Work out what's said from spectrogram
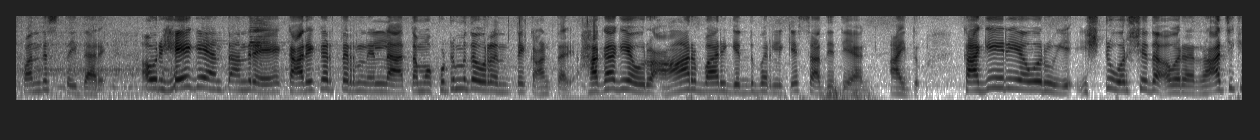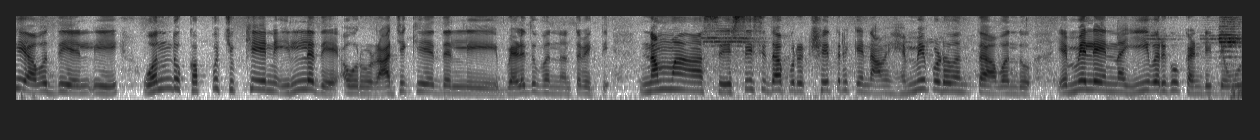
ಸ್ಪಂದಿಸ್ತಾ ಇದ್ದಾರೆ ಅವರು ಹೇಗೆ ಅಂತ ಅಂದರೆ ಕಾರ್ಯಕರ್ತರನ್ನೆಲ್ಲ ತಮ್ಮ ಕುಟುಂಬದವರಂತೆ ಕಾಣ್ತಾರೆ. ಹಾಗಾಗಿ ಅವರು ಆರು ಬಾರಿ ಗೆದ್ದು ಬರಲಿಕ್ಕೆ ಸಾಧ್ಯತೆ ಆಗಿ, ಆಯಿತು. ಕಾಗೇರಿ ಅವರು ಇಷ್ಟು ವರ್ಷದ ಅವರ ರಾಜಕೀಯ ಅವಧಿಯಲ್ಲಿ ಒಂದು ಕಪ್ಪು ಚುಕ್ಕೆಯನ್ನು ಇಲ್ಲದೆ ಅವರು ರಾಜಕೀಯದಲ್ಲಿ ಬೆಳೆದು ಬಂದಂಥ ವ್ಯಕ್ತಿ. ನಮ್ಮ ಸಿ ಸಿದ್ದಾಪುರ ಕ್ಷೇತ್ರಕ್ಕೆ ನಾವು ಹೆಮ್ಮೆ ಪಡುವಂಥ ಒಂದು ಎಂ ಎಲ್ ಎಯನ್ನು ಈವರೆಗೂ ಕಂಡಿದ್ದೆವು.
